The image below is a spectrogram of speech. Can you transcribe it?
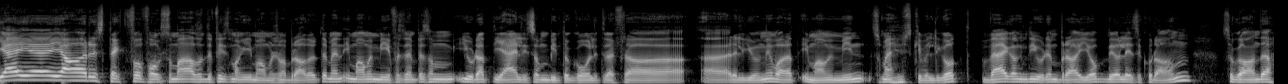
jeg, eh, jeg har respekt for folk som er altså Det finnes mange imamer som er bra der ute, men imamen min for eksempel, som gjorde at jeg liksom begynte å gå litt vekk fra eh, religionen min, var at imamen min, som jeg husker veldig godt, hver gang de gjorde en bra jobb ved å lese Koranen, så ga han det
